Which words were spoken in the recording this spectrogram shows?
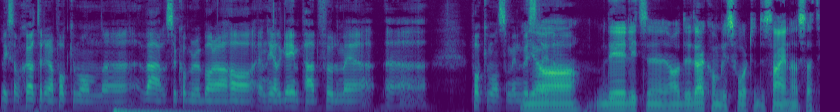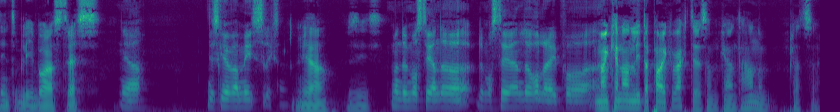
liksom sköter dina Pokémon eh, väl så kommer du bara ha en hel gamepad full med eh, Pokémon som är missnöjda. Ja, det är lite, ja det där kommer bli svårt att designa så att det inte blir bara stress. ja. Det ska ju vara mys liksom. Ja, precis. Men du måste ju ändå, du måste ju ändå hålla dig på, Man kan anlita parkvakter som kan ta hand om platser.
